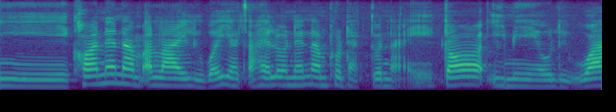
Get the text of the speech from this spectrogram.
มีข้อแนะนำอะไรหรือว่าอยากจะให้เราแนะนำ Product ตัวไหน ก็อีเมลหรือว่า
